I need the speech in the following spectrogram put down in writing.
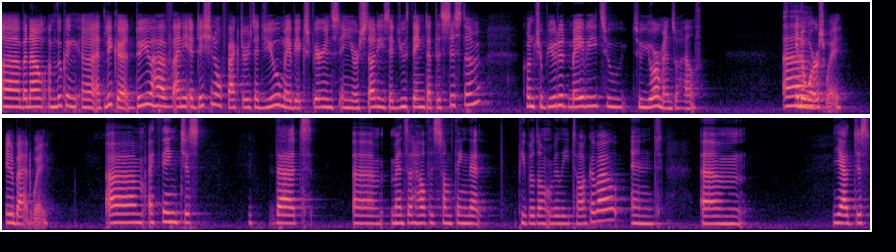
Uh, but now I'm looking uh, at Lieke. Do you have any additional factors that you maybe experienced in your studies that you think that the system contributed maybe to to your mental health in a Um, worse way, in a bad way? Um, I think just that um, mental health is something that people don't really talk about, and um, yeah, just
